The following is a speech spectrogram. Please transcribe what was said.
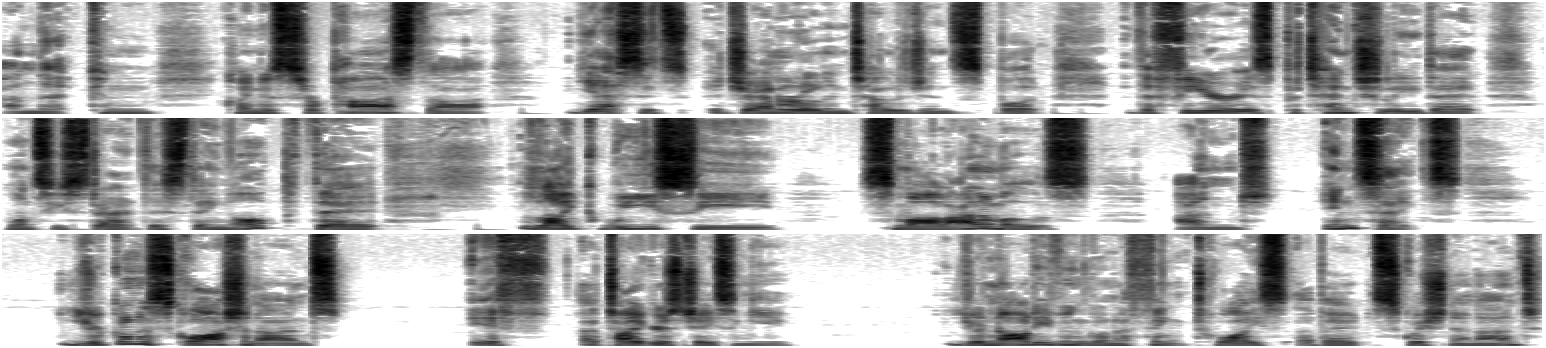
and that can kind of surpass that. Yes, it's a general intelligence, but the fear is potentially that once you start this thing up, that like we see small animals and insects, you're going to squash an ant if a tiger's chasing you you're not even going to think twice about squishing an ant.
